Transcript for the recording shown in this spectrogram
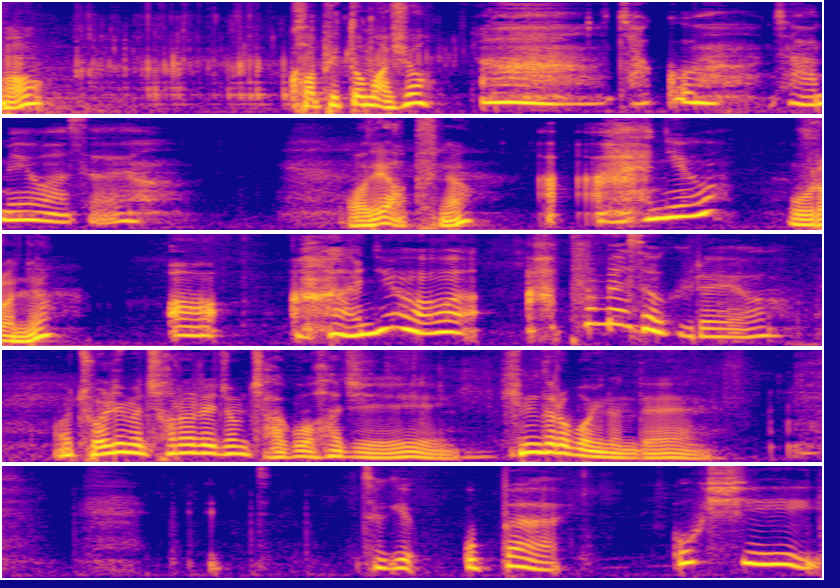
어? 커피 또 마셔? 아, 자꾸 잠이 와서요. 어디 아프냐? 아, 아니요. 울었냐? 아, 아니요. 아프면서 그래요. 어, 졸리면 차라리 좀 자고 하지. 힘들어 보이는데. 저기 오빠, 혹시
